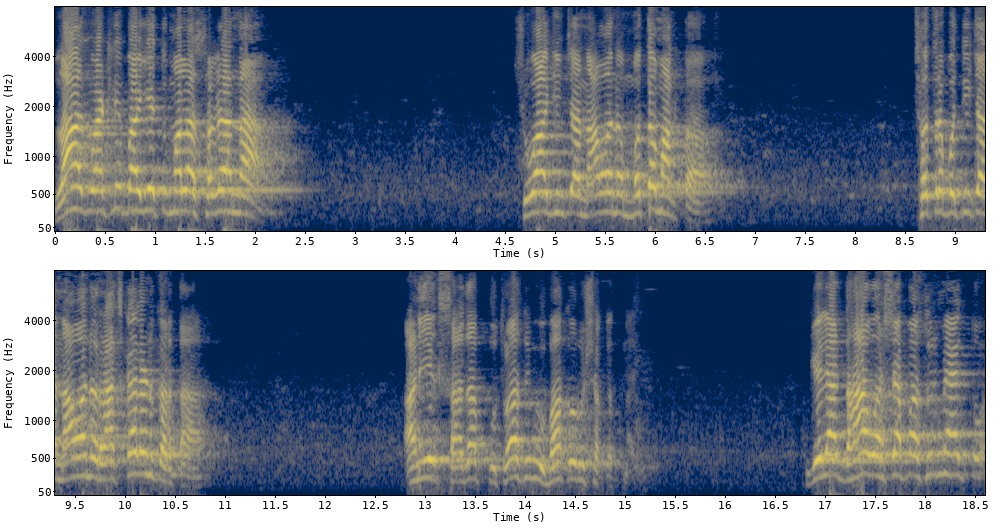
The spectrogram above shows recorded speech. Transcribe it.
लाज वाटली पाहिजे तुम्हाला सगळ्यांना. शिवाजींच्या नावानं मतं मागता छत्रपतीच्या नावानं राजकारण करता आणि एक साधा पुतळा तुम्ही उभा करू शकत नाही. गेल्या दहा वर्षापासून मी ऐकतोय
